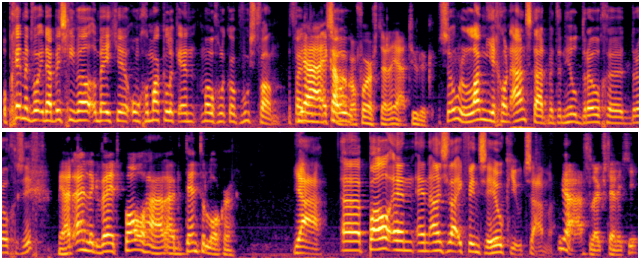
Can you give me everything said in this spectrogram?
Op een gegeven moment word je daar misschien wel een beetje ongemakkelijk en mogelijk ook woest van. Het feit Ja, ik kan me ook wel voorstellen. Ja, tuurlijk. zo lang je gewoon aanstaat met een heel droge, droog gezicht. Maar ja, uiteindelijk weet Paul haar uit de tent te lokken. Ja, eh, Paul en, en Angela, ik vind ze heel cute samen. Ja, dat is een leuk stelletje.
